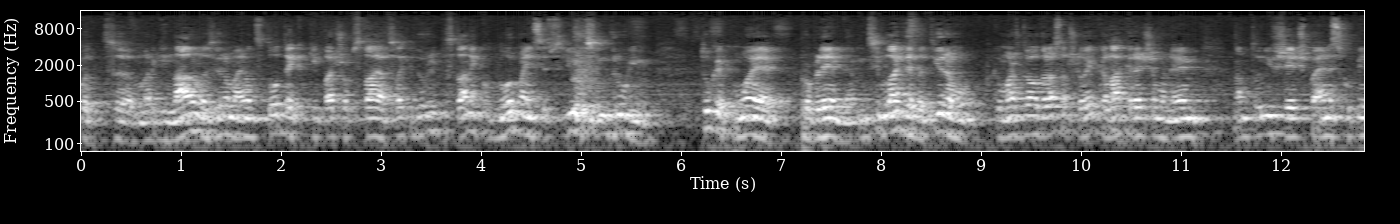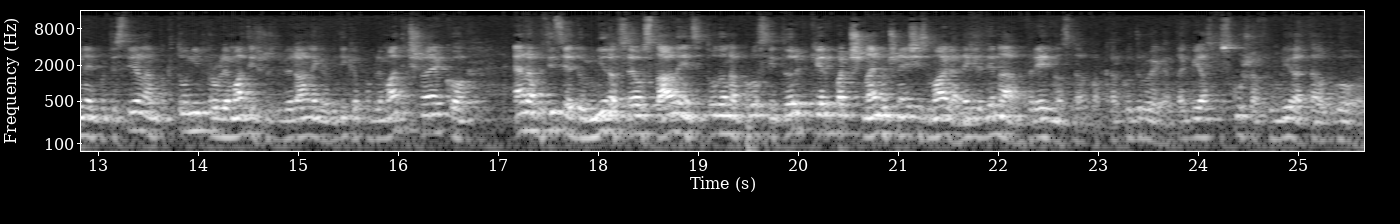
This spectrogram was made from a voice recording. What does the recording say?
kot eh, marginalno oziroma en odstotek, ki pač obstaja v vsaki družbi, postane kot norma in se siljuje vsem drugim. Tukaj po moje problem. Ne. Mislim, lahko debatiramo, ko imaš dva odrasla človeka, lahko rečemo, ne vem, nam to ni všeč, pa ene skupine je protestirala, ampak to ni problematično z liberalnega vidika. Problematično je, ko ena pozicija dominira vse ostale in se to da na prosti trg, kjer pač najmočnejši zmaga, ne glede na vrednost ali pa karko drugega. Tako bi jaz poskušal formulirati ta odgovor.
